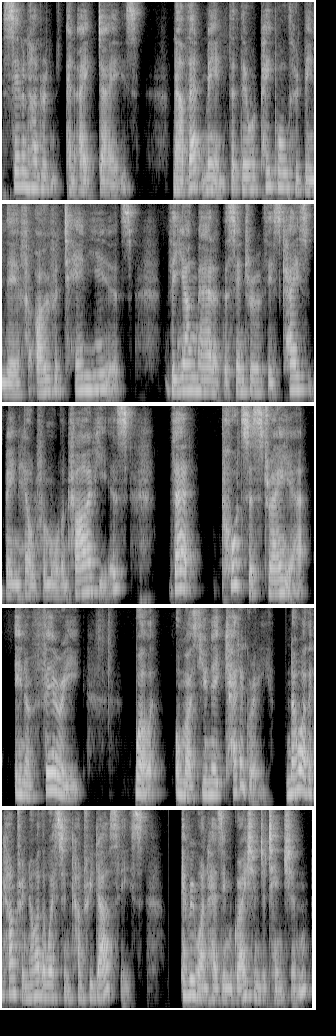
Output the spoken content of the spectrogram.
708 days. Now, that meant that there were people who'd been there for over 10 years. The young man at the centre of this case had been held for more than five years. That puts Australia in a very, well, almost unique category. No other country, no other Western country does this. Everyone has immigration detention,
